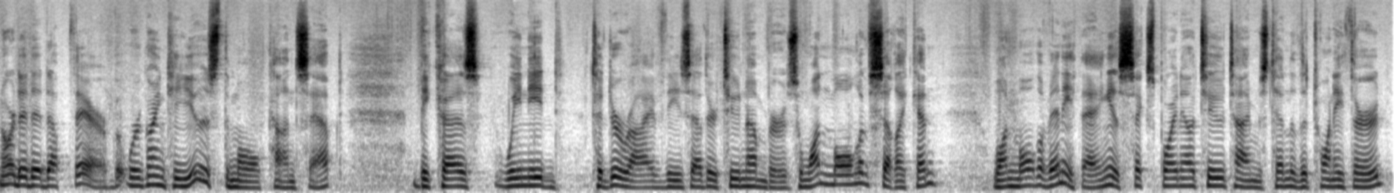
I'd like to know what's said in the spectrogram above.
nor did it up there, but we're going to use the mole concept because we need to derive these other two numbers. One mole of silicon, one mole of anything is 6.02 times 10 to the 23rd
